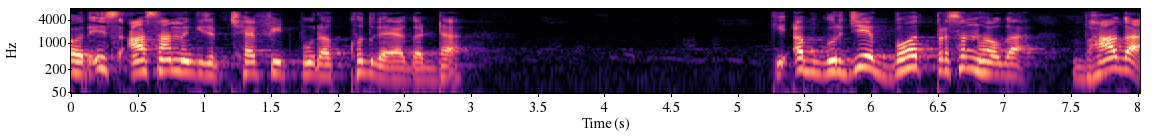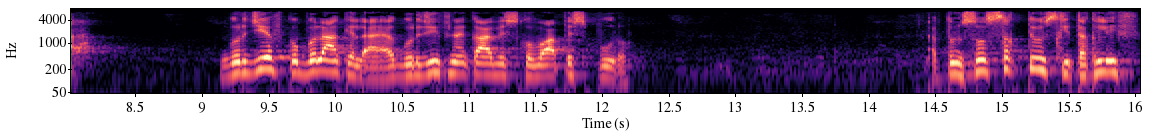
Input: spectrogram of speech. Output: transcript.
और इस आशा में कि जब छह फीट पूरा खुद गया गड्ढा, कि अब गुरजीफ बहुत प्रसन्न होगा, भागा, गुरजीफ को बुला के लाया। गुरजीफ ने कहा इसको वापस पूरो। अब तुम सोच सकते हो उसकी तकलीफ़।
